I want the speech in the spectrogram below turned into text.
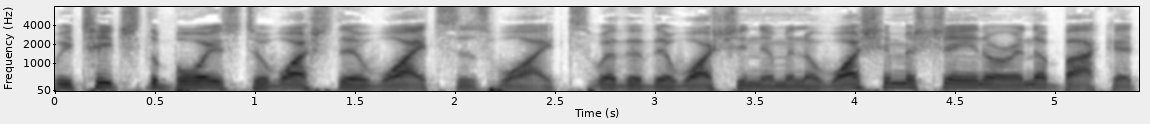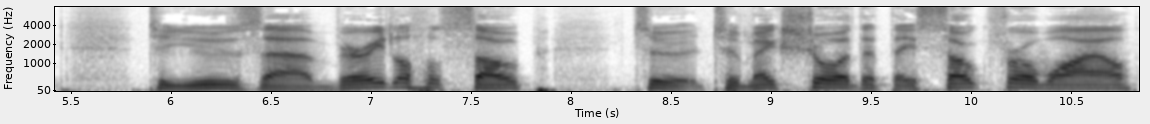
We teach the boys to wash their whites as whites, whether they're washing them in a washing machine or in a bucket, to use uh, very little soap to to make sure that they soak for a while,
